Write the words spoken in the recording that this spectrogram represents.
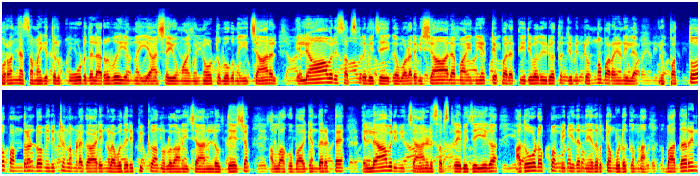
കുറഞ്ഞ സമയത്തിൽ കൂടുതൽ അറിവ് എന്ന ഈ ആശയവുമായി മുന്നോട്ട് പോകുന്ന ഈ ചാനൽ എല്ലാവരും സബ്സ്ക്രൈബ് ചെയ്യുക. വളരെ വിശാലമായി നീട്ടിപ്പരത്തി ഇരുപത് ഇരുപത്തഞ്ച് മിനിറ്റ് ഒന്നും പറയണില്ല. ഒരു പത്തോ പന്ത്രണ്ടോ മിനിറ്റ് നമ്മുടെ കാര്യങ്ങൾ അവതരിപ്പിക്കുക എന്നുള്ളതാണ് ഈ ചാനലിന്റെ ഉദ്ദേശം അള്ളാഹു ഭാഗ്യം തരട്ടെ എല്ലാവരും ചാനൽ സബ്സ്ക്രൈബ് ചെയ്യുക. അതോടൊപ്പം വിനീത നേതൃത്വം കൊടുക്കുന്ന ബദറിൻ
